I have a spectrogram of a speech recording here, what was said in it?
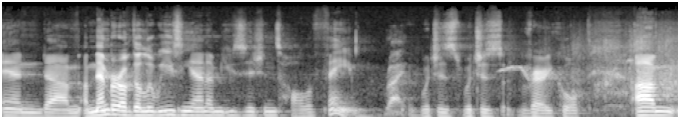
And um, a member of the Louisiana Musicians Hall of Fame. Right. Which is which is very cool. Um,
